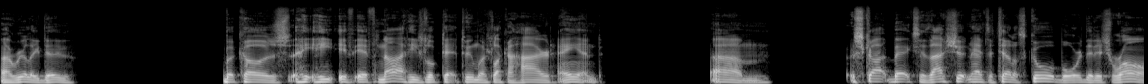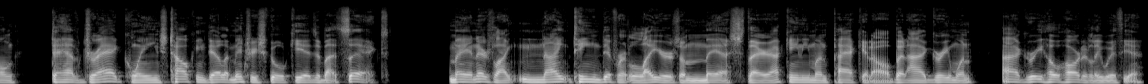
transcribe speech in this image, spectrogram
I really do. Because he, he if if not, he's looked at too much like a hired hand. Um, Scott Beck says I shouldn't have to tell a school board that it's wrong to have drag queens talking to elementary school kids about sex. Man, there's like 19 different layers of mess there. I can't even unpack it all, but I agree one I agree wholeheartedly with you.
